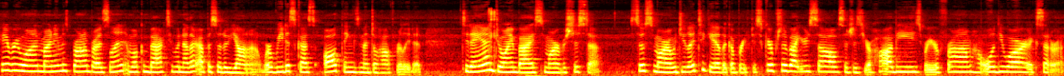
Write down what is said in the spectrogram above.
Hey everyone, my name is Brannagh Breslin, and welcome back to another episode of Yana, where we discuss all things mental health related. Today I'm joined by Samara Vasishta. So Samara, would you like to give like a brief description about yourself, such as your hobbies, where you're from, how old you are, etc.?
